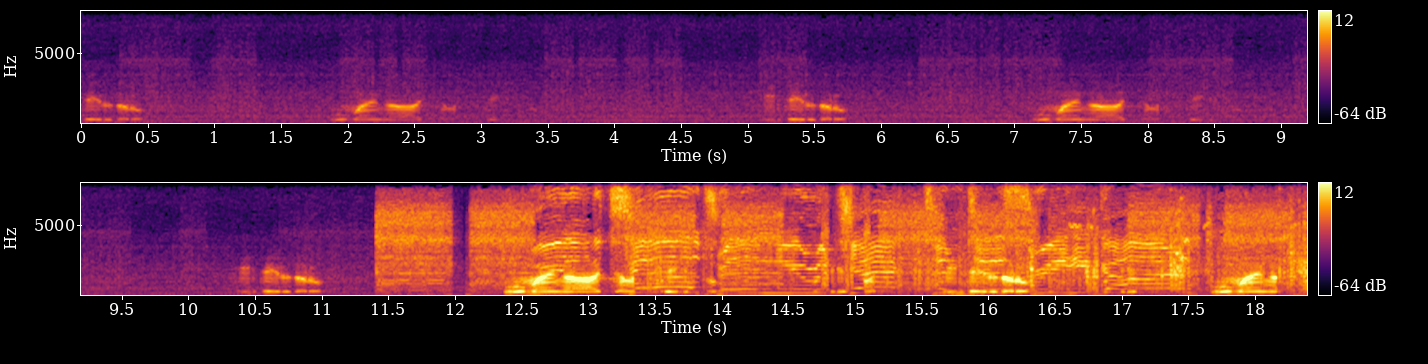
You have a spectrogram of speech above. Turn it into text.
している。だろ。うお前が愛の正義聞いているだろ。うお前が愛の正と聞いているだろ。うお前が愛の正義と聞いているだろ。うお前が。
